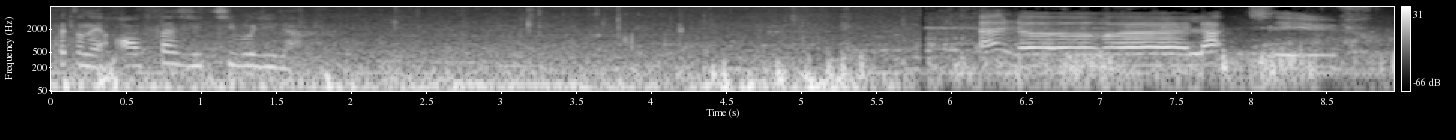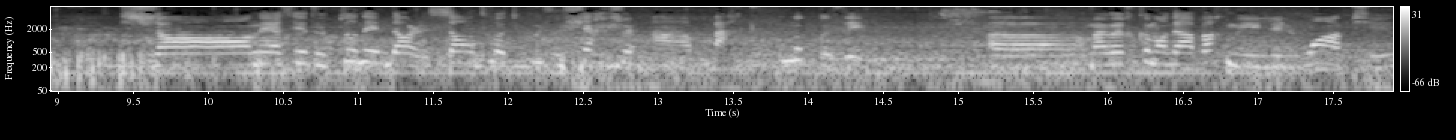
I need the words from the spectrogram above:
En fait, on est en face du Tivoli là. Alors euh, là, J'en ai assez de tourner dans le centre, du coup je cherche un parc pour me poser. Euh, on m'avait recommandé un parc mais il est loin à pied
